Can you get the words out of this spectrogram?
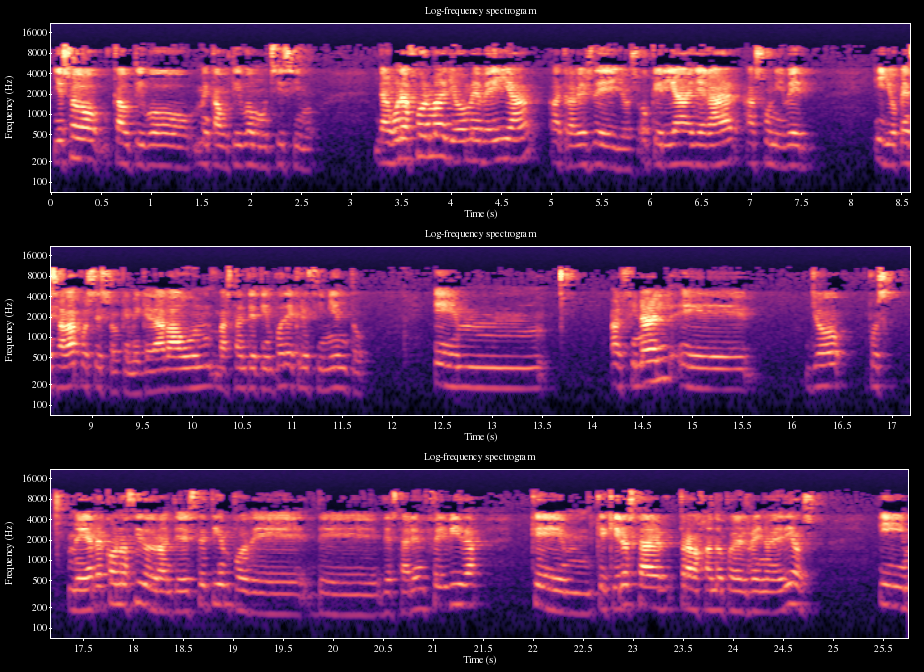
y, eso cautivó, me cautivó muchísimo. De alguna forma yo me veía a través de ellos o quería llegar a su nivel y yo pensaba pues eso, que me quedaba aún bastante tiempo de crecimiento. Eh, al final eh, yo pues me he reconocido durante este tiempo de, de, estar en fe y vida que, que quiero estar trabajando por el reino de Dios. Y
